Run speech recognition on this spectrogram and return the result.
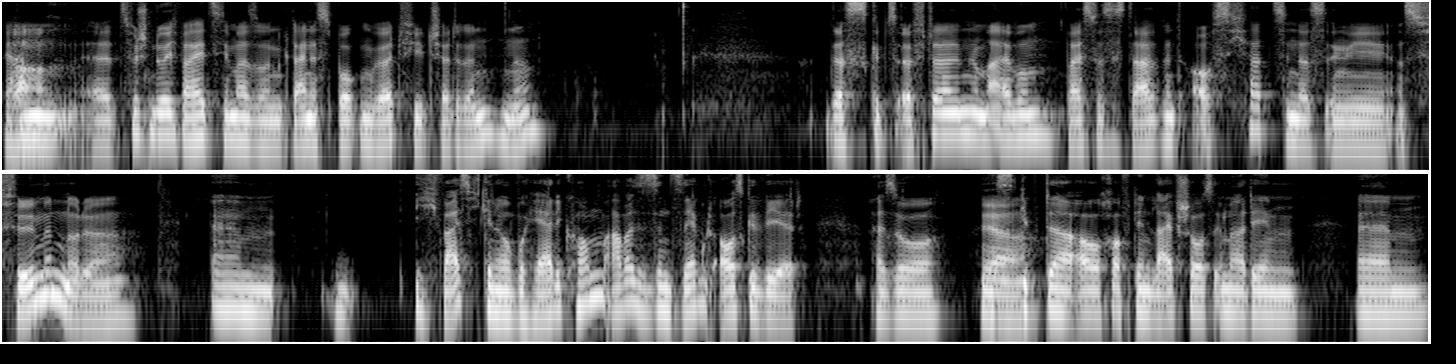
Wir Ja. haben, äh, zwischendurch war jetzt hier mal so ein kleines Spoken-Word-Feature drin, ne? Das gibt's öfter in einem Album. Weißt du, was es damit auf sich hat? Sind das irgendwie aus Filmen oder? Ähm, ich weiß nicht genau, woher die kommen, aber sie sind sehr gut ausgewählt. Also Ja. es gibt da auch auf den Live-Shows immer den, ähm,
